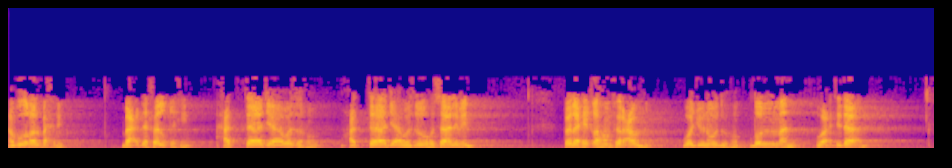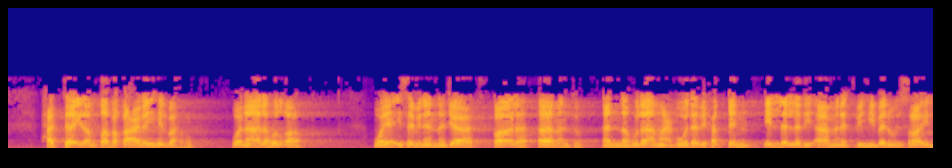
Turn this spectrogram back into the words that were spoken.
عبور البحر بعد فلقه حتى جاوزه حتى جاوزوه سالمين. فلحقهم فرعون. وجنوده ظلما واعتداء حتى إذا انطبق عليه البحر وناله الغرق ويئس من النجاة قال آمنت أنه لا معبود بحق إلا الذي آمنت به بنو إسرائيل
